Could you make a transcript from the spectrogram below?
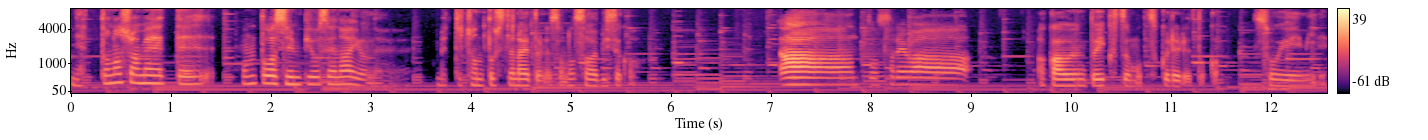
ネットの署名って本当は信憑性ないよね。めっちゃちゃんとしてないとねそのサービスが。あーんとそれは。アカウントいくつも作れるとかそういう意味で。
